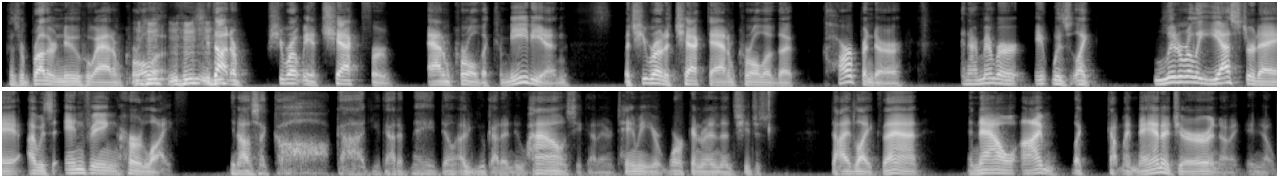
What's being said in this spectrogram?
Because her brother knew who Adam mm-hmm, Carolla mm-hmm, mm-hmm, She mm-hmm. thought her, she wrote me a check for Adam Carolla, the comedian, but she wrote a check to Adam Carolla, the carpenter. And I remember it was like literally yesterday, I was envying her life you know, I was like, oh God, you got it made. Don't uh, you got a new house? You got entertainment. You're working, and then she just died like that. And now I'm like got my manager and, I, you know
